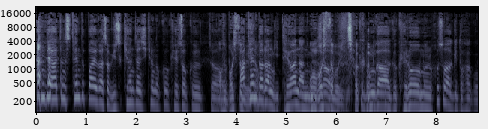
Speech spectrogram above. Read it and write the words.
근데 하여튼 스탠드바에 가서 위스키 한 잔 시켜놓고 계속 그저 어, 바텐더랑 대화 나누면서 어, 멋있어 보이죠. 그 뭔가 그 괴로움을 호소하기도 하고.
